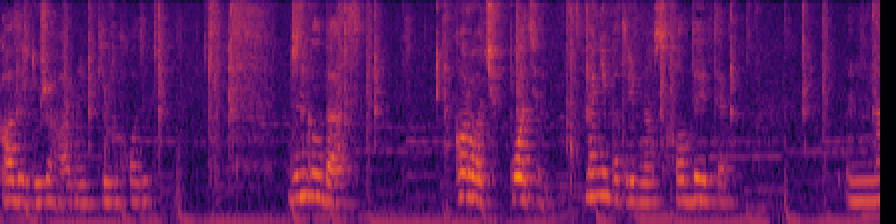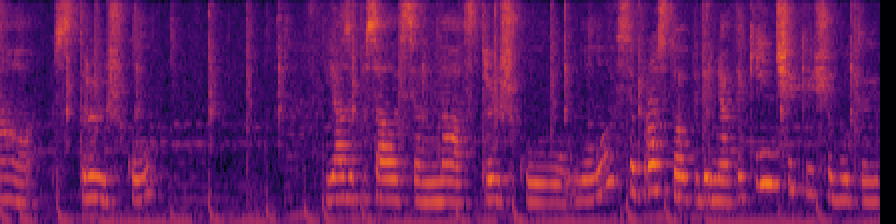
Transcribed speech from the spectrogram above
Кадр дуже гарний такий виходить. Джингл Белс. Коротше, потім мені потрібно сходити на стрижку. Я записалася на стрижку волосся, просто підрівняти кінчики, щоб бути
